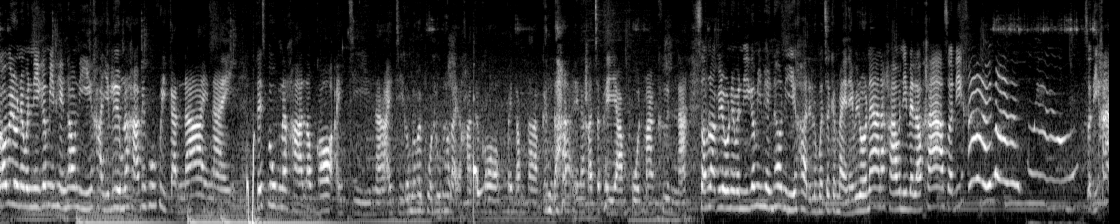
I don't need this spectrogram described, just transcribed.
ก็วิดีโอในวันนี้ก็มีเพียงเท่านี้ค่ะอย่าลืมนะคะไปพูดคุยกันได้ใน Facebook นะคะ แล้วก็ IG นะ IG ก็ไม่ค่อยโพสต์รูปเท่าไหร่ค่ะแต่ก็ไปตามๆกันได้นะคะ จะพยายามโพสต์มากขึ้นนะสำหรับวิดีโอในวันนี้ก็มีเพียงเท่านี้ค่ะเดี๋ยวเรามาเจอกันใหม่ในวิดีโอหน้านะคะ วันนี้ไปแล้วค่ะ สวัสดีค่ะบ๊ายบายสวัสดีค่ะ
